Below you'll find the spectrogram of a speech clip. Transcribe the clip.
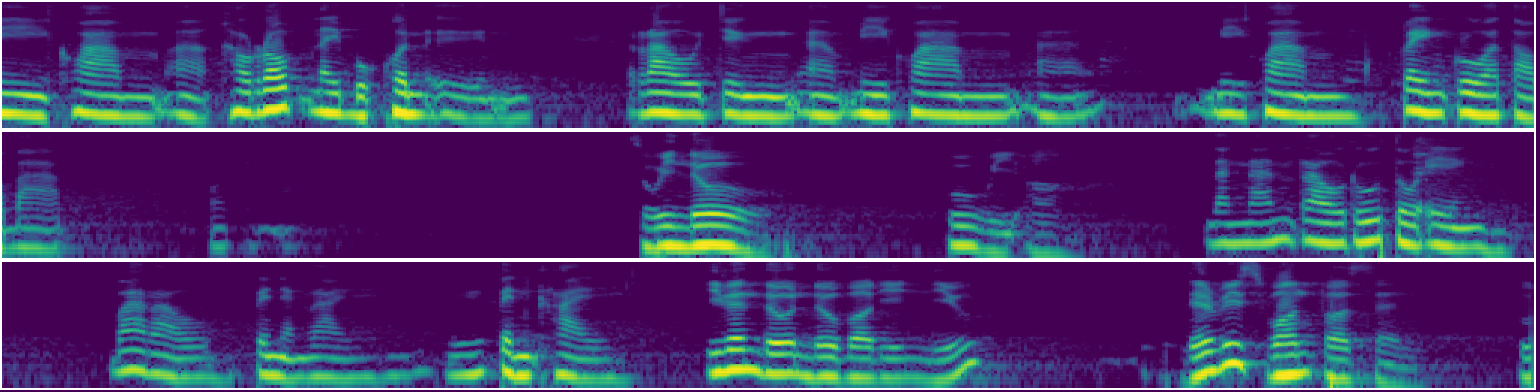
มีความเคารพในบุคคลอื่น เราจึงมีความมีความเกรงกลัวต่อบาป So we know who we are. ดังนั้นเรารู้ตัวเองว่าเราเป็นอย่างไร หรือเป็นใคร Even though nobody knew, there is one person who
